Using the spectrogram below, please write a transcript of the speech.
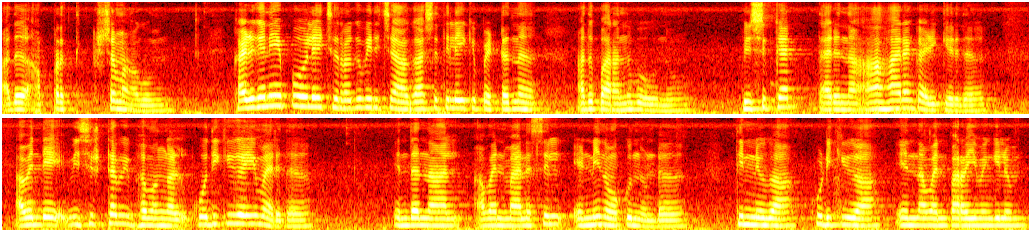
അത് അപ്രത്യക്ഷമാകും. കഴുകനെപ്പോലെ ചിറക് വിരിച്ച ആകാശത്തിലേക്ക് പെട്ടെന്ന് അത് പറന്നു പോകുന്നു. വിശുക്കൻ തരുന്ന ആഹാരം കഴിക്കരുത്. അവന്റെ വിശിഷ്ട വിഭവങ്ങൾ കൊതിക്കുകയും അരുത്. എന്തെന്നാൽ അവൻ മനസ്സിൽ എണ്ണി നോക്കുന്നുണ്ട്. തിന്നുക കുടിക്കുക എന്നവൻ പറയുമെങ്കിലും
